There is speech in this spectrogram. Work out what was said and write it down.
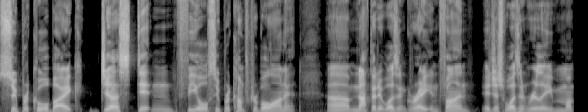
super cool bike. Just didn't feel super comfortable on it. Um, not that it wasn't great and fun. It just wasn't really m-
